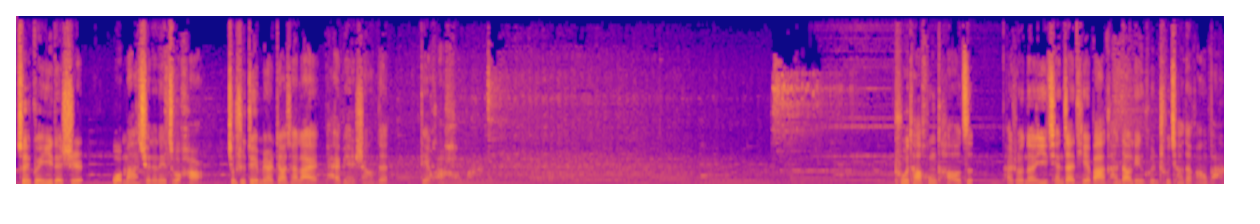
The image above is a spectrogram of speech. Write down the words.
最诡异的是，我妈选的那左号就是对面掉下来牌匾上的电话号码。葡萄红桃子，他说呢，以前在贴吧看到灵魂出窍的方法，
